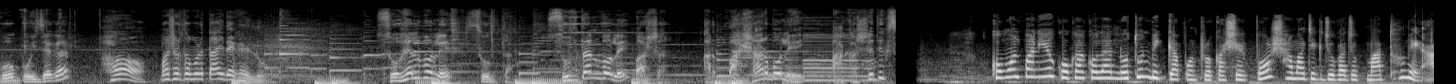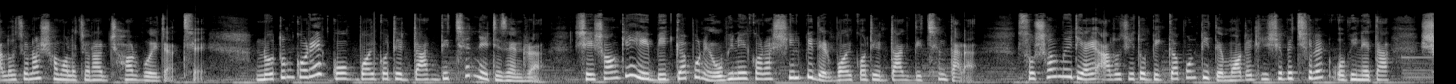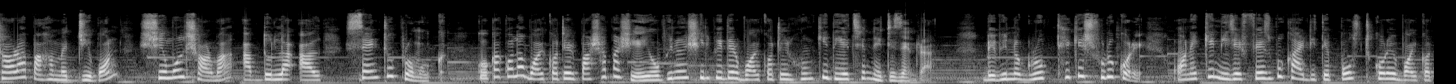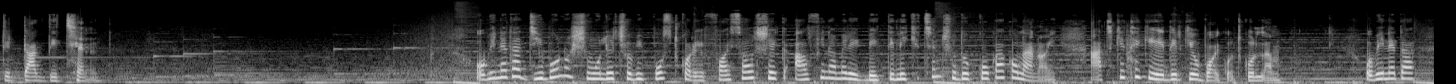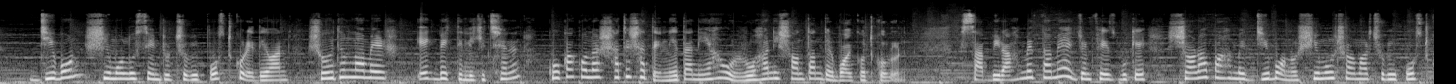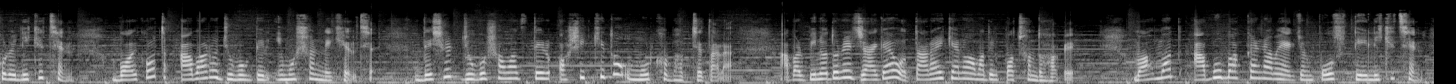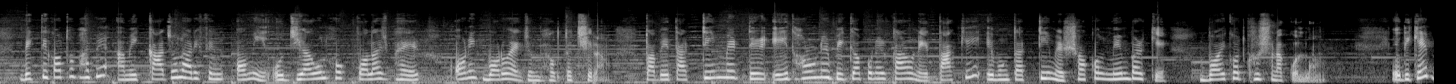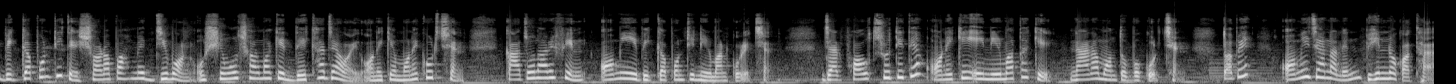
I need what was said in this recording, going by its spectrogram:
Coke কই জায়গার? হ বাসার তো আমার তাই দেখাইলো। সোহেল বলে সুলতান সুলতান বলে বাসার আর বাসার বলে আকাশে দেখছি কোমল পানীয় কোকা কোলার নতুন বিজ্ঞাপন প্রকাশের পর সামাজিক যোগাযোগ মাধ্যমে আলোচনা সমালোচনার ঝড় বয়ে যাচ্ছে। নতুন করে কোক বয়কটের ডাক দিচ্ছেন নেটিজেনরা। সেই সঙ্গে এই বিজ্ঞাপনে অভিনয় করা শিল্পীদের বয়কটের ডাক দিচ্ছেন তারা। সোশ্যাল মিডিয়ায় আলোচিত বিজ্ঞাপনটিতে মডেল হিসেবে ছিলেন অভিনেতা শরাফ আহমেদ জীবন, শিমুল শর্মা, আবদুল্লাহ আল সেন্টু প্রমুখ। কোকাকোলা বয়কটের পাশাপাশি এই অভিনয় শিল্পীদের বয়কটের হুমকি দিয়েছেন নেটিজেনরা। বিভিন্ন গ্রুপ থেকে শুরু করে অনেকে নিজের ফেসবুক আইডিতে পোস্ট করে বয়কটের ডাক দিচ্ছেন। অভিনেতা জীবন ও শিমুলের ছবি পোস্ট করে ফয়সাল শেখ আলফি নামের এক ব্যক্তি লিখেছেন, শুধু কোকা কোলা নয়, আজকে থেকে এদেরকেও বয়কট করলাম। অভিনেতা জীবন, শিমুল ও সেন্টুর ছবি পোস্ট করে দেওয়ান শহীদুল নামের এক ব্যক্তি লিখেছেন কোকা কোলার সাথে সাথে নেতানিয়াহু রুহানি সন্তানদের বয়কট করুন। সাব্বির আহমেদ নামে একজন ফেসবুকে শরাফ আহমেদ জীবন ও শিমুল শর্মার ছবি পোস্ট করে লিখেছেন, বয়কট আবারও যুবকদের ইমোশন নিয়ে খেলছে। দেশের যুব সমাজদের অশিক্ষিত ও মূর্খ ভাবছে তারা। আবার বিনোদনের জায়গায়ও তারাই কেন আমাদের পছন্দ হবে? মোহাম্মদ আবু বাক্কার নামে একজন পোস্ট দিয়ে লিখেছেন, ব্যক্তিগতভাবে আমি কাজল আরিফিন অমি ও জিয়াউল হক পলাশ ভাইয়ের অনেক বড় একজন ভক্ত ছিলাম। তবে তার টিমমেটদের এই ধরনের বিজ্ঞাপনের কারণে তাকে এবং তার টিমের সকল মেম্বারকে বয়কট ঘোষণা করলাম। এদিকে বিজ্ঞাপনটিতে শরাফ আহমেদ জীবন ও শিমুল শর্মাকে দেখা যাওয়ায় অনেকে মনে করছেন কাজল আরিফিন অমি এই বিজ্ঞাপনটি নির্মাণ করেছেন। যার ফলশ্রুতিতে অনেকেই এই নির্মাতাকে নানা মন্তব্য করছেন। তবে অমি জানালেন ভিন্ন কথা।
